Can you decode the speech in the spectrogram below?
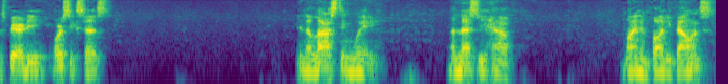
prosperity or success in a lasting way unless you have mind and body balance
